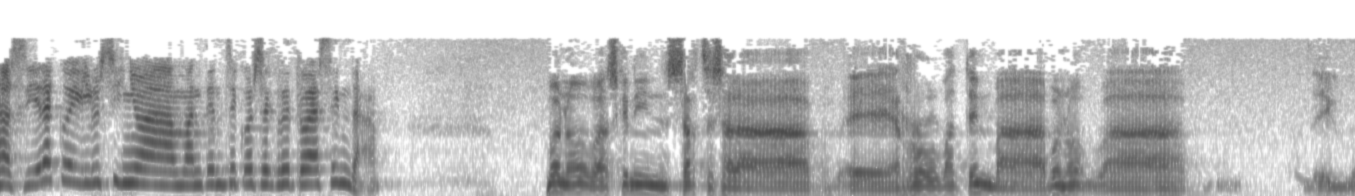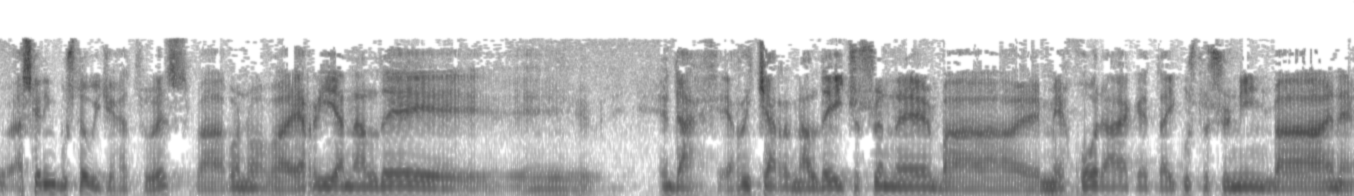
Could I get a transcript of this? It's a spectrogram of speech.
hasierako ilusioa mantentzeko sekretua zein da? Bueno, ba, azkenin sartze zara e, rol baten, ba, bueno, ba, e, azkenin guzteu itxekatzu, ez? Ba, bueno, ba, herrian alde, e, da, herritxarren alde itxuzuen, e, ba, mejorak eta ikustu zuenin, ba, ene,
